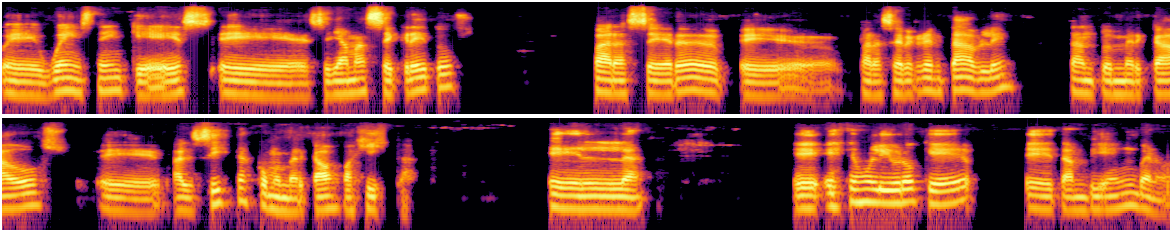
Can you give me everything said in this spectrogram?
Weinstein, que es, se llama Secretos para ser, eh, para ser rentable tanto en mercados eh, alcistas como en mercados bajistas. Eh, este es un libro que también, bueno,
